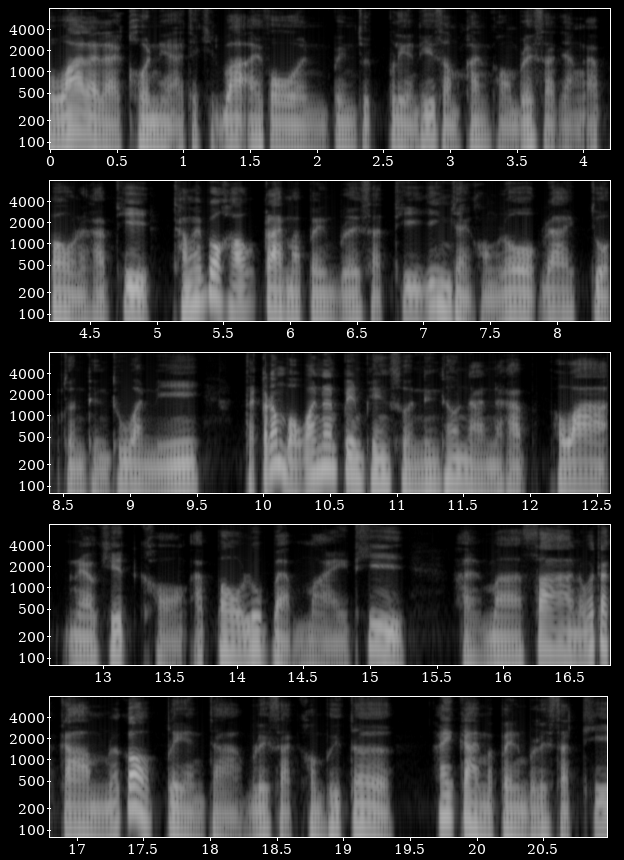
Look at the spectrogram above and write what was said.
ราะว่าหลาย ๆ คนเนี่ยอาจจะคิดว่า iPhone เป็นจุดเปลี่ยนที่สำคัญของบริษัทอย่าง Apple นะครับ ที่ทำให้พวกเขากลายมาเป็นบริษัทที่ยิ่งใหญ่ของโลกได้จวบจนถึงทุกวันนี้ แต่ก็ต้องบอกว่านั่นเป็นเพียงส่วนหนึ่งเท่านั้นนะครับ เพราะว่าแนวคิดของ Apple รูปแบบใหม่ที่หันมาสร้างนวัตกรรม แล้วก็เปลี่ยนจากบริษัทคอมพิวเตอร์ ให้กลายมาเป็นบริษัทที่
